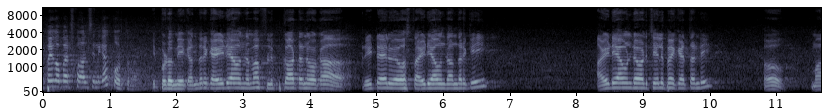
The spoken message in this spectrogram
ఉపయోగపరచుకోవాల్సిందిగా కోరుతున్నాను. ఇప్పుడు మీకు అందరికి ఐడియా ఉందమ్మా? ఫ్లిప్కార్ట్ అని ఒక రీటైల్ వ్యవస్థ ఐడియా ఉంది అందరికీ. ఐడియా ఉండేవాడు చేలిపైకి ఎత్తండి ఓ మా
